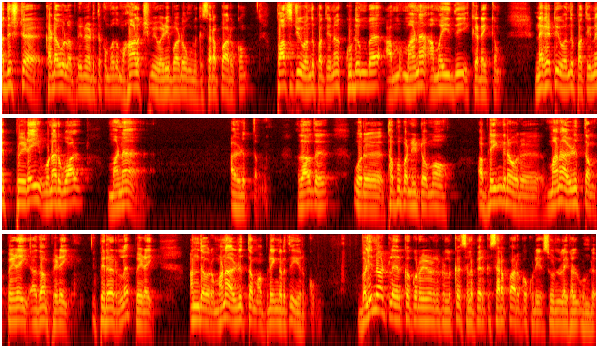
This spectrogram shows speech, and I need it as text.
அதிர்ஷ்ட கடவுள் அப்படின்னு எடுத்துக்கும் போது மகாலட்சுமி வழிபாடு உங்களுக்கு சிறப்பாக இருக்கும். பாசிட்டிவ் வந்து பார்த்திங்கன்னா குடும்ப அம் மன அமைதி கிடைக்கும். நெகட்டிவ் வந்து பார்த்திங்கன்னா பிழை உணர்வால் மன அழுத்தம். அதாவது ஒரு தப்பு பண்ணிட்டோமோ அப்படிங்கிற ஒரு மன அழுத்தம் பிழை அதுதான் பிழை. பிறரில் பிழை. அந்த ஒரு மன அழுத்தம் அப்படிங்கிறது இருக்கும். வெளிநாட்டில் இருக்கக்கூடியவர்களுக்கு சில பேருக்கு சிறப்பாக இருக்கக்கூடிய சூழ்நிலைகள் உண்டு.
